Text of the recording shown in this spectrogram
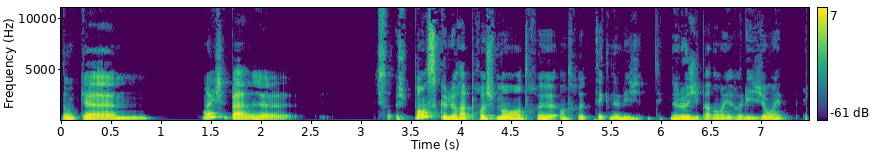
Donc euh, ouais, je sais pas. euh, je pense que le rapprochement entre entre technologie technologie pardon et religion est, est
